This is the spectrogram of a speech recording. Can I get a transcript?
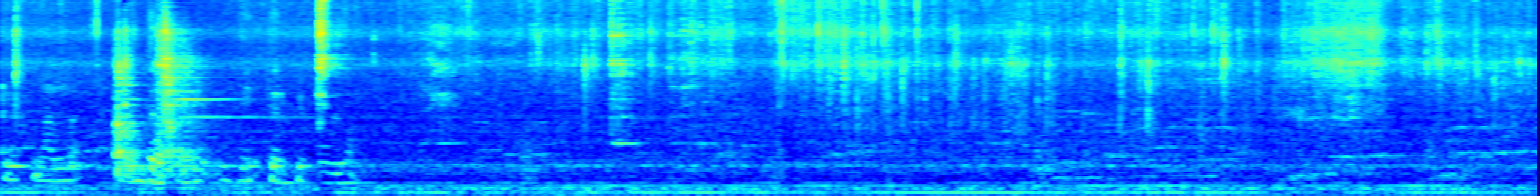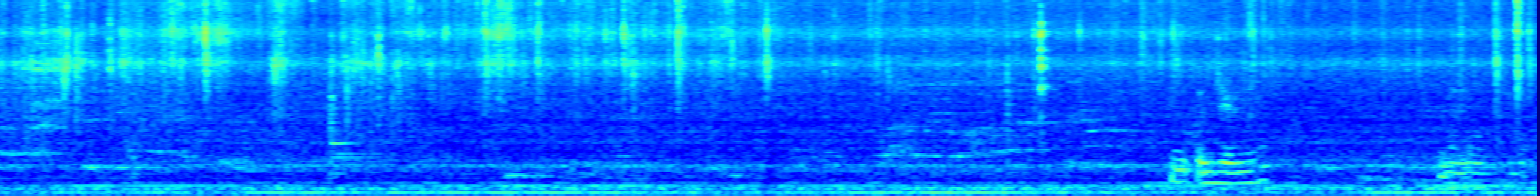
போட்டு நல்லா வந்துருக்கு இப்படி திருப்பி போடலாம். இன்னும் கொஞ்சம் எண்ணெய். நல்லா ஊற்றலாம்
